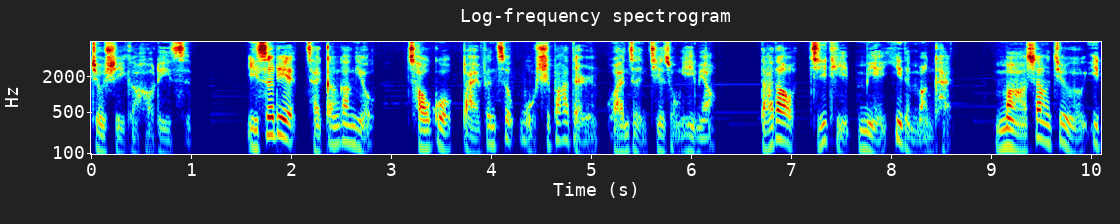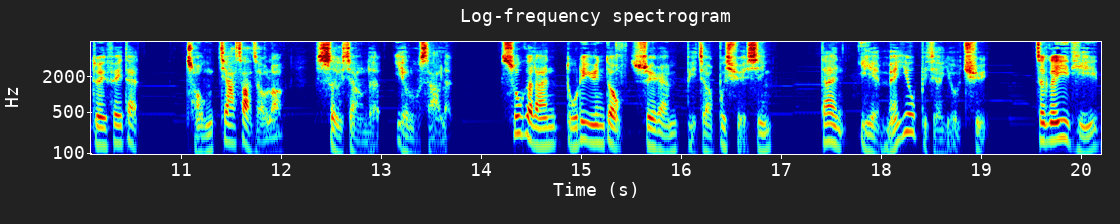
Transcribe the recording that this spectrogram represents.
就是一个好例子。以色列才刚刚有超过百分之五十八的人完整接种疫苗，达到集体免疫的门槛，马上就有一堆飞弹从加萨走廊射向了耶路撒冷。苏格兰独立运动虽然比较不血腥。但也没有比较有趣。这个议题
